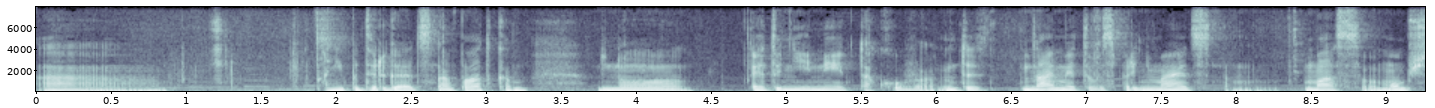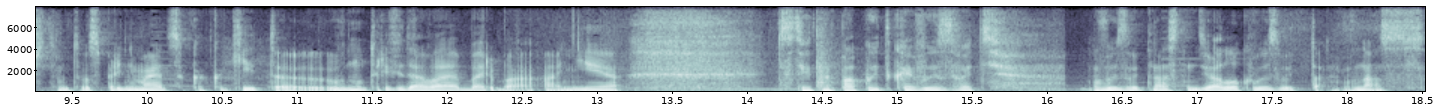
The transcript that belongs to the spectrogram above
а, они подвергаются нападкам, но это не имеет такого. Ну, это, нами это воспринимается там, массовым обществом, это воспринимается как какие-то внутривидовая борьба, а не действительно попыткой вызвать, вызвать нас на диалог, вызвать там, в нас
